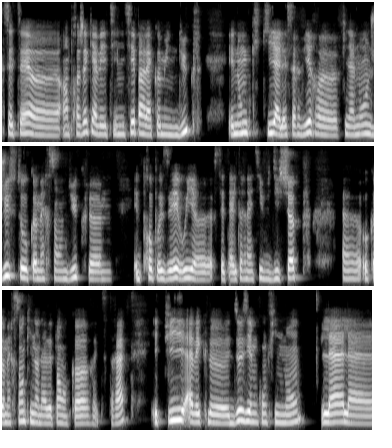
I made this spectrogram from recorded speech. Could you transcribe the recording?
c'était euh, un projet qui avait été initié par la commune d'Ucle et donc qui allait servir euh, finalement juste aux commerçants d'Ucle euh, et de proposer, oui, euh, cette alternative d'e-shop aux commerçants qui n'en avaient pas encore, etc. Et puis, avec le deuxième confinement, là,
